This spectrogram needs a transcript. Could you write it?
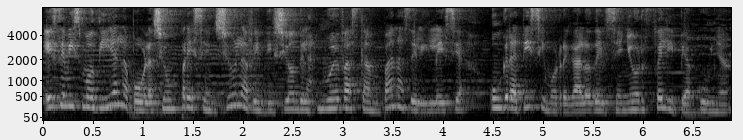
Ese mismo día la población presenció la bendición de las nuevas campanas de la iglesia, un gratísimo regalo del señor Felipe Acuña.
